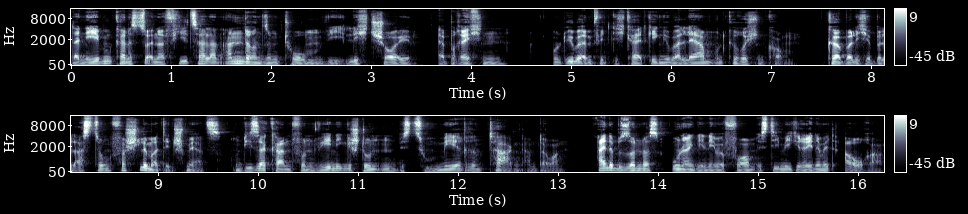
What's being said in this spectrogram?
Daneben kann es zu einer Vielzahl an anderen Symptomen wie Lichtscheu, Erbrechen und Überempfindlichkeit gegenüber Lärm und Gerüchen kommen. Körperliche Belastung verschlimmert den Schmerz und dieser kann von wenigen Stunden bis zu mehreren Tagen andauern. Eine besonders unangenehme Form ist die Migräne mit Aura.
